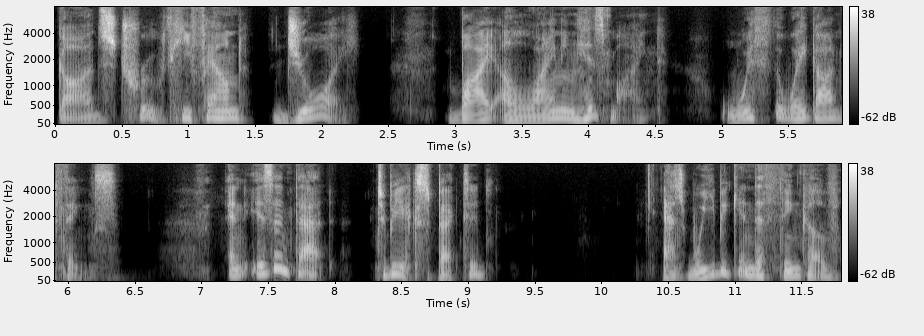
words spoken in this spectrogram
God's truth. He found joy by aligning his mind with the way God thinks. And isn't that to be expected? As we begin to think of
